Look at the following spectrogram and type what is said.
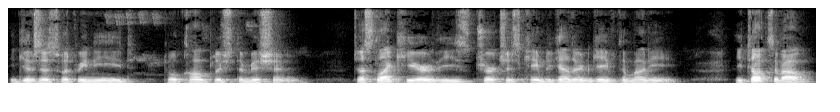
He gives us what we need to accomplish the mission. Just like here, these churches came together and gave the money. He talks about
